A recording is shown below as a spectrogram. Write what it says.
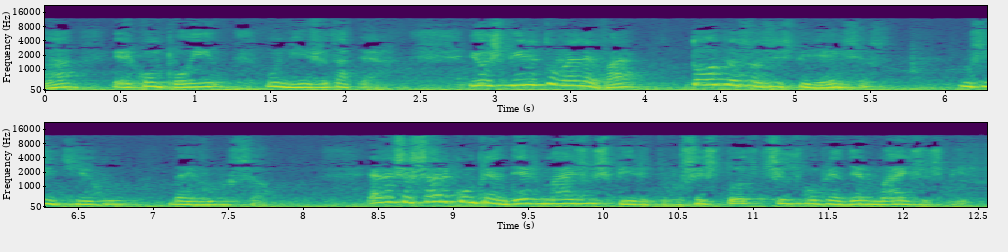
É? Ele compõe o nível da terra. E o espírito vai levar todas as experiências no sentido da evolução. É necessário compreender mais o espírito. Vocês todos precisam compreender mais o espírito.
